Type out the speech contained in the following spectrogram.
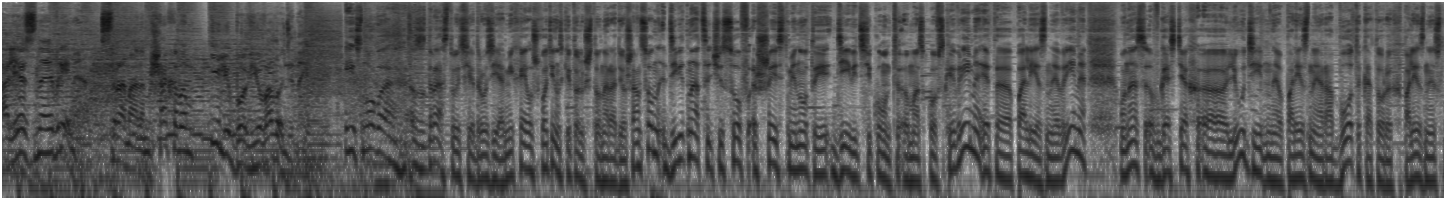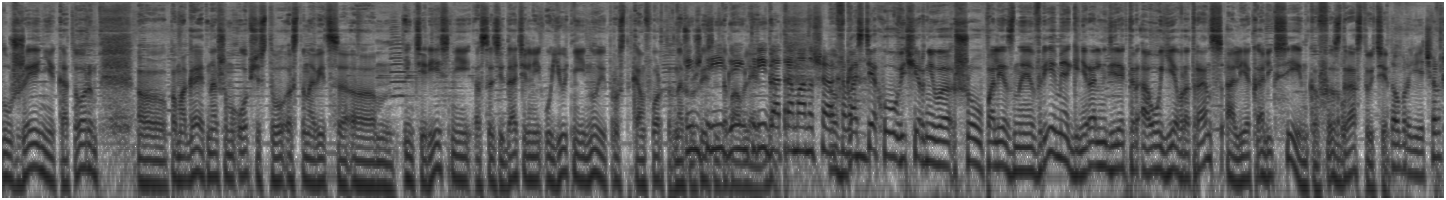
Полезное время с Романом Шаховым и Любовью Володиной. И снова здравствуйте, друзья. Михаил Шпутинский только что на радио «Шансон». 19 часов 6 минут и 9 секунд московское время. Это полезное время. У нас в гостях э, люди, полезная работа которых, полезное служение которым э, помогает нашему обществу становиться э, интересней, созидательней, уютней, ну и просто комфорта в нашу интрига, жизнь добавляет. Интрига да. от Романа Шахова. В гостях у вечернего шоу «Полезное время» генеральный директор АО «Евротранс» Олег Алексеев. Маслоинков. Здравствуйте. Добрый вечер.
